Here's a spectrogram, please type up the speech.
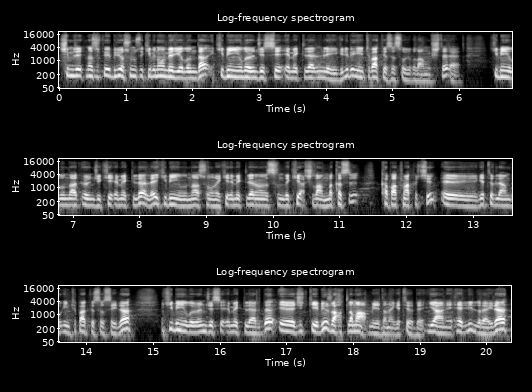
Şimdi Nazif Bey biliyorsunuz 2011 yılında 2000 yıl öncesi emeklilerle ilgili bir intibak yasası uygulanmıştı. Evet. 2000 yılından önceki emeklilerle 2000 yılından sonraki emekliler arasındaki açılan makası kapatmak için e, getirilen bu intibak yasasıyla 2000 yılı öncesi emeklilerde e, ciddi bir rahatlama meydana getirdi. Yani 50 lirayla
